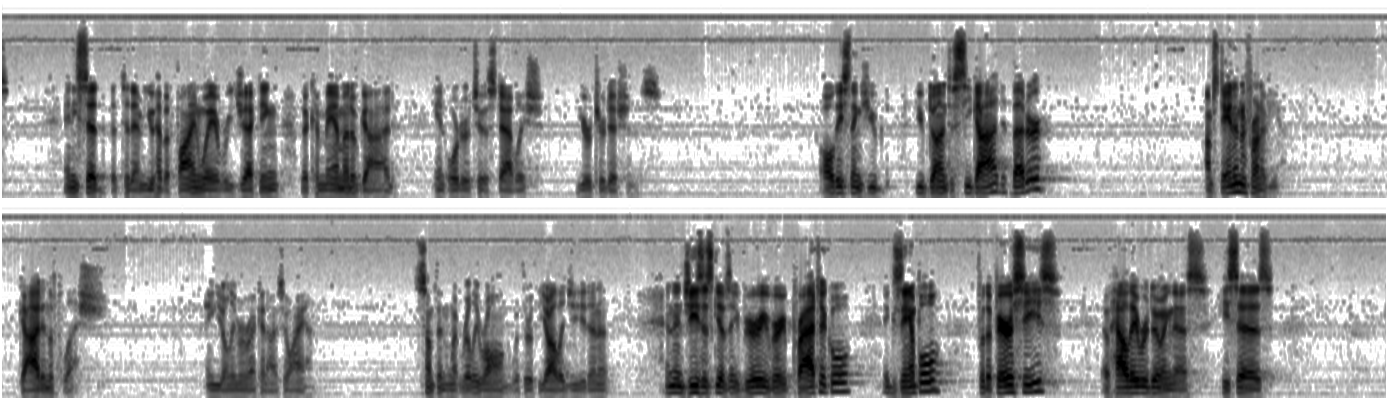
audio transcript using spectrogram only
And He said to them, You have a fine way of rejecting the commandment of God in order to establish your traditions. All these things you've, you've done to see God better, I'm standing in front of you. God in the flesh and you don't even recognize who I am. Something went really wrong with their theology, didn't it? And then Jesus gives a very, very practical example for the Pharisees of how they were doing this. He says,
